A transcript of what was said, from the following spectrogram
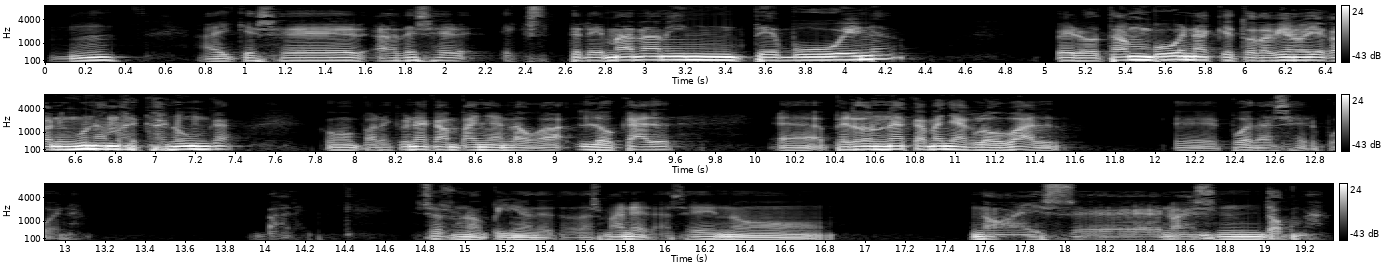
¿Mm? Hay que ser, ha de ser extremadamente buena, pero tan buena que todavía no llega ninguna marca nunca, como para que una campaña local, eh, perdón, una campaña global eh, pueda ser buena. Vale. Eso es una opinión de todas maneras, ¿eh? No, no, es, no es un dogma,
